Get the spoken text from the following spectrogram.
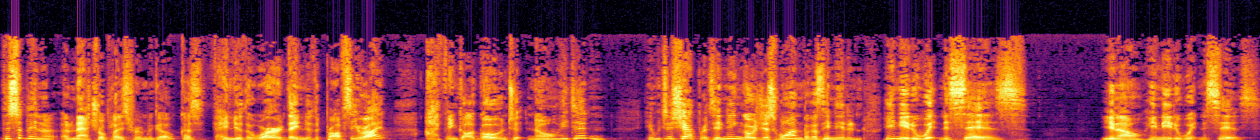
this would have been a, a natural place for him to go because they knew the word, they knew the prophecy, right? I think I'll go into. No, he didn't. He went to shepherds. He didn't go to just one because he needed he needed witnesses. You know, he needed witnesses.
